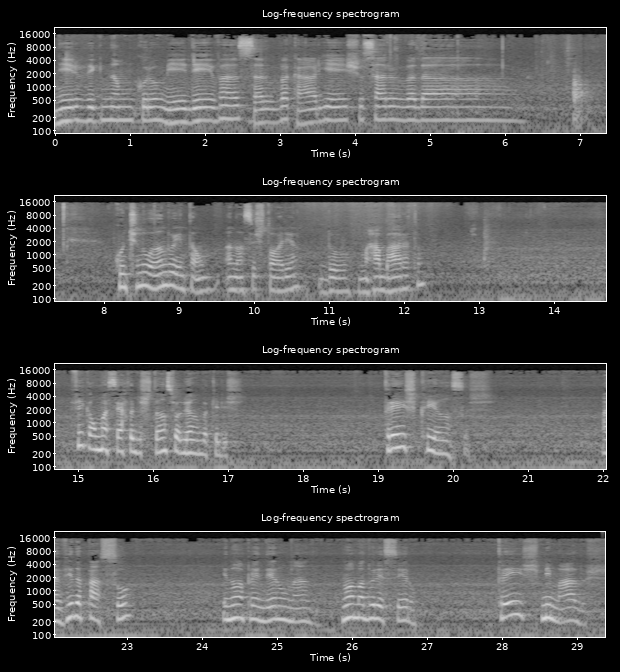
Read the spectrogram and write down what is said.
Nirvignam Kurume Deva Sarvakaryeshu Sarvada. Continuando então a nossa história do Mahabharata, fica a uma certa distância olhando aqueles três crianças. A vida passou e não aprenderam nada, não amadureceram. Três mimados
